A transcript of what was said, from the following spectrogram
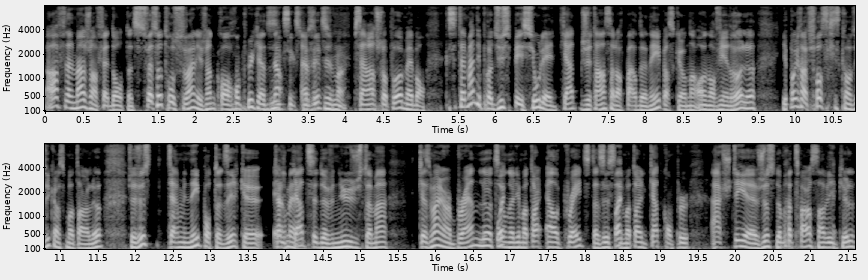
ah, finalement, j'en fais d'autres. Si tu fais ça trop souvent, les gens ne croiront plus quand tu dis que c'est exclusif. Effectivement. Puis ça marchera pas, mais bon, c'est tellement des produits spéciaux, le L4, que j'ai tendance à leur pardonner parce qu'on en, on en reviendra là. Il n'y a pas grand-chose qui se conduit comme ce moteur-là. Je vais juste terminer pour te dire que L4, c'est devenu justement quasiment un brand. Là. Oui. On a les moteurs L-Crate, c'est-à-dire c'est Oui. des moteurs L4 qu'on peut acheter euh, juste le moteur sans véhicule.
